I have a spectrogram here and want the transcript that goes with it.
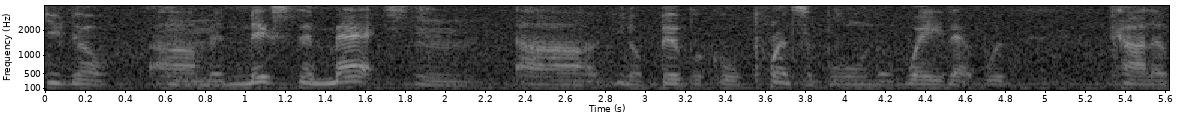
you know, um, Mhm. and mixed and matched, Mhm. uh, you know, biblical principle in a way that would kind of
